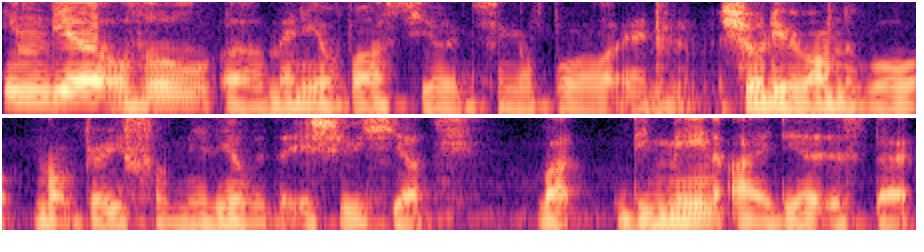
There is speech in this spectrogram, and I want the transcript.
India, although uh, many of us here in Singapore and surely around the world not very familiar with the issue here, but the main idea is that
